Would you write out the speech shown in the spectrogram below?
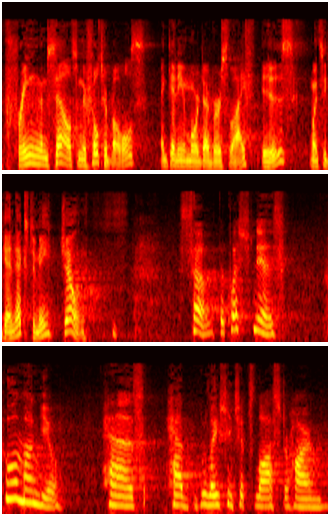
freeing themselves from their filter bubbles and getting a more diverse life is, once again, next to me, Joan. So, the question is who among you has had relationships lost or harmed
